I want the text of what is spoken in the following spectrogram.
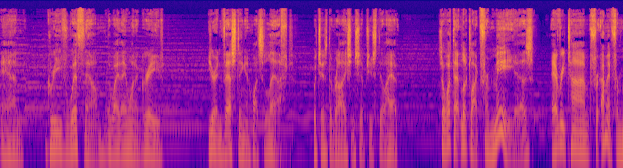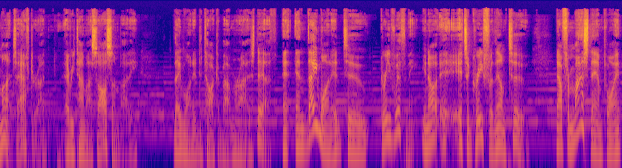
and grieve with them the way they want to grieve, you're investing in what's left, which is the relationships you still have. So what that looked like for me is every time for I mean for months after I every time I saw somebody, they wanted to talk about Mariah's death. And and they wanted to grieve with me. You know, it, it's a grief for them too. Now from my standpoint,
